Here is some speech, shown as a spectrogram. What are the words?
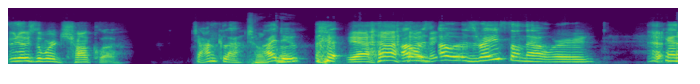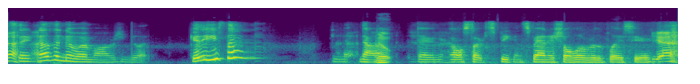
Who knows the word chancla? Chancla. I do. Yeah. I was I was raised on that word. I Can't say nothing to my mom. She'd be like, "Get it, Houston." No, no Nope. they all start speaking Spanish all over the place here. yeah.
